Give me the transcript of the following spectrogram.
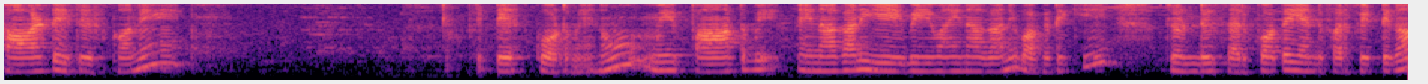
చాల్ట్ వేసేసుకొని పెట్టేసుకోవటమేను. మీ పాత అయినా కానీ ఏ బియ్యం అయినా కానీ ఒకటికి రెండు సరిపోతాయండి పర్ఫెక్ట్గా.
